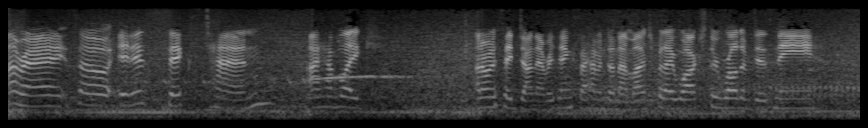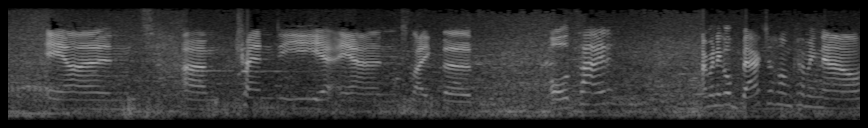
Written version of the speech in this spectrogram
All right, so it is 6.10. I have like, I don't want to say done everything because I haven't done that much, but I walked through World of Disney and um, Tren-D and like the old side. I'm gonna go back to Homecoming now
